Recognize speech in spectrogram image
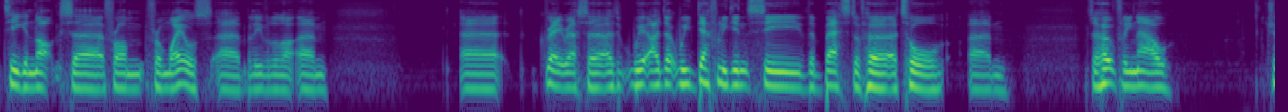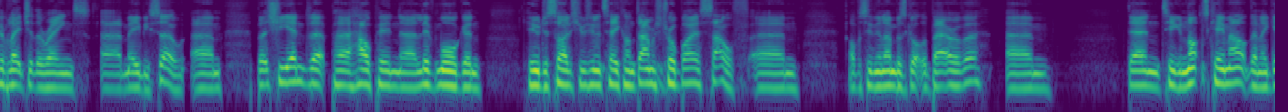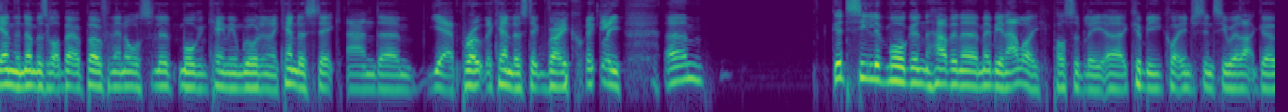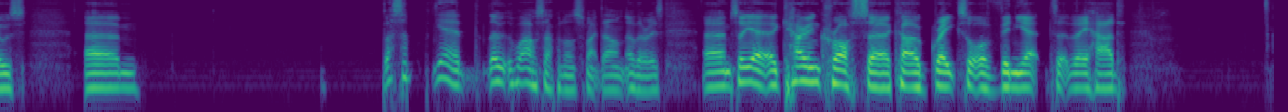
Tegan Nox uh, from from Wales, uh, believe it or not. Um, uh, great wrestler. We I we definitely didn't see the best of her at all. Um, so hopefully now, Triple H at the reins, uh, maybe so. Um, but she ended up uh, helping uh, Liv Morgan, who decided she was going to take on Damage Control by herself. Um, obviously, the numbers got the better of her. Um, Then Tegan Nox came out. Then again, the numbers got better of both. And then also Liv Morgan came in wielding a kendo stick and, um, yeah, broke the kendo stick very quickly. Um, good to see Liv Morgan having a maybe an ally, possibly. Uh, it could be quite interesting to see where that goes. Um, that's a yeah. th- What else happened on SmackDown? Oh, there is. Um, so yeah, uh, Karrion Kross uh, cut a great sort of vignette that they had.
